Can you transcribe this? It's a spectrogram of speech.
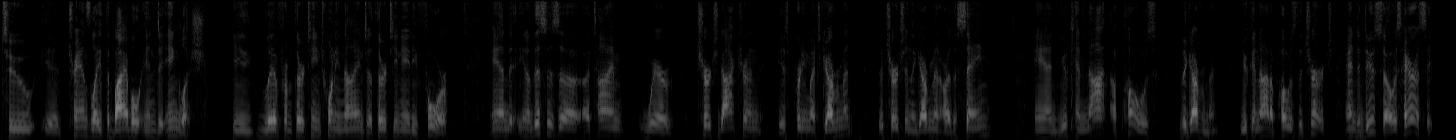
to uh, translate the Bible into English. He lived from 1329 to 1384. And, you know, this is a, a time where church doctrine is pretty much government. The church and the government are the same. And you cannot oppose the government. You cannot oppose the church. And to do so is heresy.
